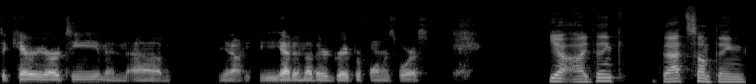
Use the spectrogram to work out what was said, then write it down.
to carry our team, and um, you know, he had another great performance for us. Yeah, I think that's something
